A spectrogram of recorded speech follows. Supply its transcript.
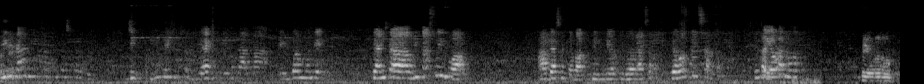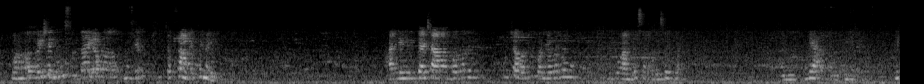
मी? जे एकदम म्हणजे त्यांचा विकास नाही व्हावा. अभ्यासाच्या बाबतीत किंवा किंवा असं व्यवस्थित सांगतात तिथं एवढं नव्हतं. मग पैसे देऊन सुद्धा एवढं म्हणजे सांगायचे नाही. आणि त्याच्या बरोबर पुढच्या वर्षी पण एवढं. आणि या आता मी- मी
